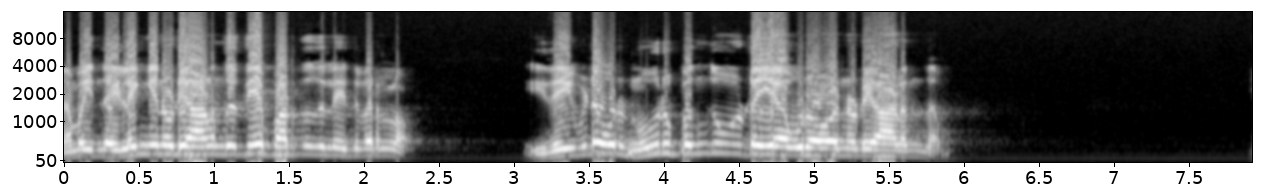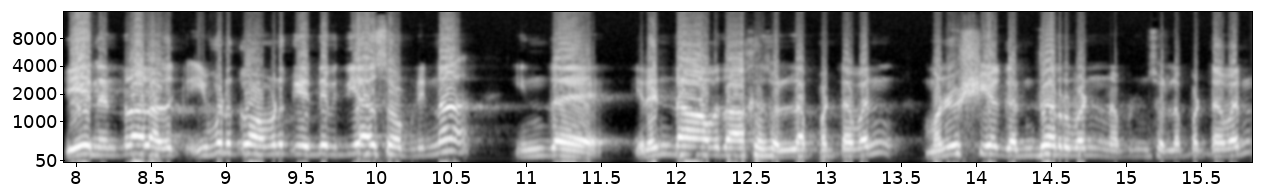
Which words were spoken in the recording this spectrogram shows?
நம்ம இந்த இளைஞனுடைய ஆனந்தத்தையே பார்த்ததில்லை இது வரலாம் இதை விட ஒரு நூறு பங்கு உடைய ஒரு அவனுடைய ஆனந்தம். ஏனென்றால் அதுக்கு இவனுக்கும் அவனுக்கும் என்ன வித்தியாசம் அப்படின்னா இந்த இரண்டாவதாக சொல்லப்பட்டவன் மனுஷிய கந்தர்வன் அப்படின்னு சொல்லப்பட்டவன்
